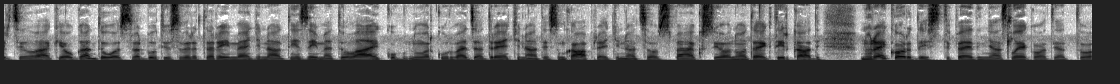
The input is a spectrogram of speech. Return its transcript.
ir cilvēki jau gados. Varbūt jūs varat arī mēģināt iezīmēt to laiku, nu, ar kuru vajadzētu rēķināties un kā aprēķināt savus spēkus, jo noteikti ir kādi nu, rekordisti pēdiņās liekot ja, to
